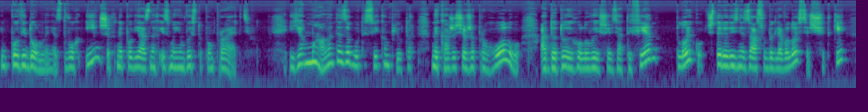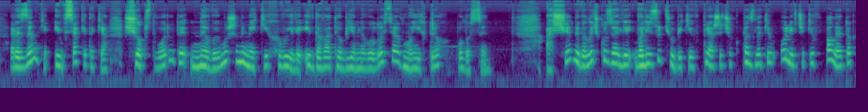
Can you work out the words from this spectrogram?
і повідомлення з двох інших, не пов'язаних із моїм виступом проєктів. І я мала не забути свій комп'ютер, не кажучи вже про голову, а до тої голови ще взяти фен, плойку, чотири різні засоби для волосся, щітки резинки і всяке таке, щоб створювати невимушені м'які хвилі і вдавати об'ємне волосся в моїх трьох волосин. А ще невеличку валізу тюбіків, пляшечок, пензликів, олівчиків, палеток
